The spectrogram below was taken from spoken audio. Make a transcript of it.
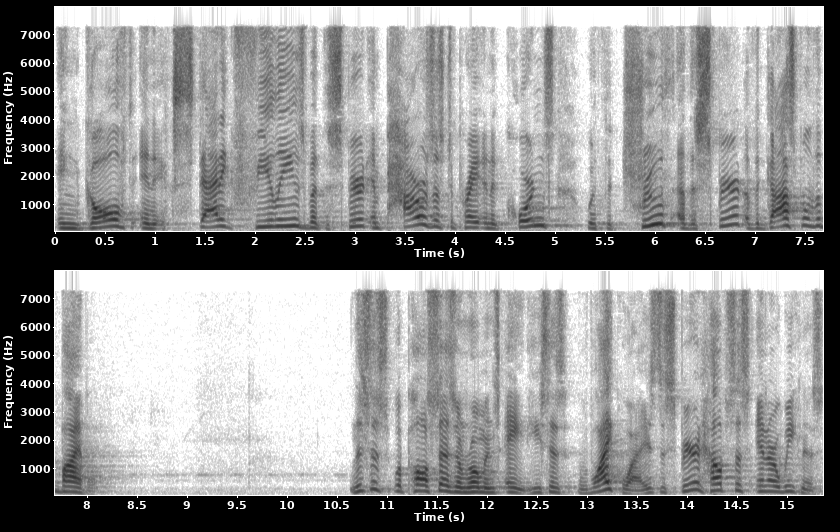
engulfed in ecstatic feelings, but the Spirit empowers us to pray in accordance with the truth of the Spirit of the gospel of the Bible. This is what Paul says in Romans 8. He says, Likewise, the Spirit helps us in our weakness,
